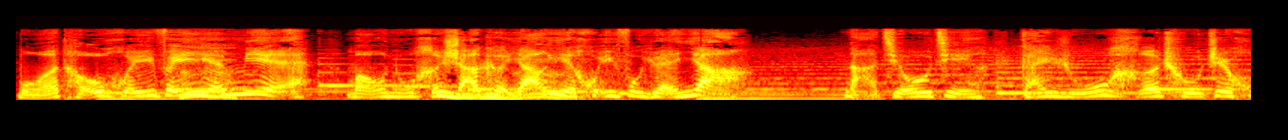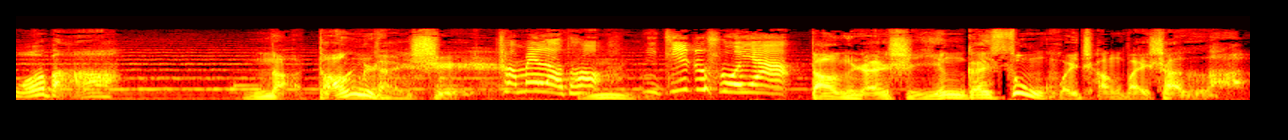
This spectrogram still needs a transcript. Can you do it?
魔头灰飞烟灭，猫奴和沙克羊也恢复原样。那究竟该如何处置活宝？那当然是长眉老头，你接着说呀。当然是应该送回长白山了。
